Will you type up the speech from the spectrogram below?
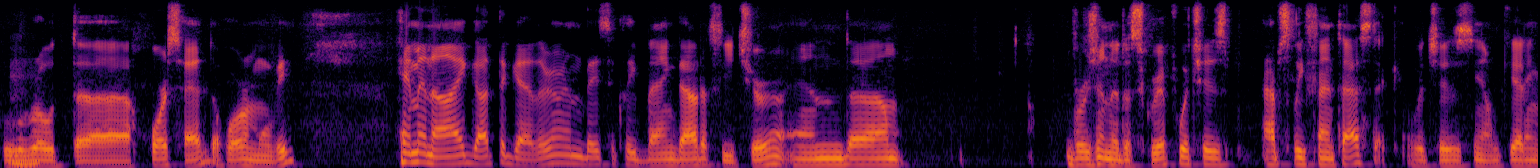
who Mhm. wrote uh, Horsehead, the horror movie, him and I got together and basically banged out a feature and um, version of the script, which is absolutely fantastic. Which is you know getting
